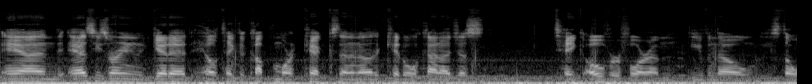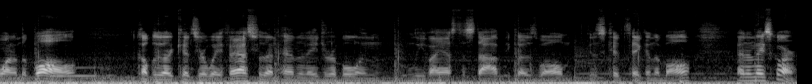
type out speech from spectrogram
and as he's running to get it, he'll take a couple more kicks, and another kid will kind of just take over for him, even though he still wanted the ball. A couple of other kids are way faster than him, and they dribble, and Levi has to stop because, well, this kid's taking the ball, and then they score.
